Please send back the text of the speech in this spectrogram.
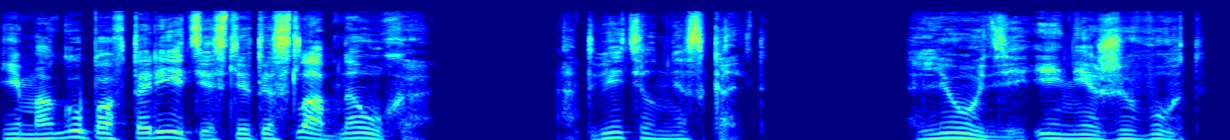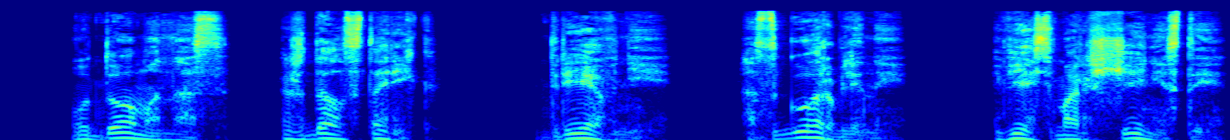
«И могу повторить, если ты слаб на ухо», — ответил мне Скальд. «Люди и не живут. У дома нас ждал старик. Древний, сгорбленный, весь морщинистый,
